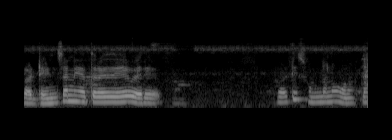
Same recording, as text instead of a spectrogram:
பட் டென்ஷன் ஏத்துறதே வேறு. ஒரு வாட்டி சொன்னாலும் உனக்கு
